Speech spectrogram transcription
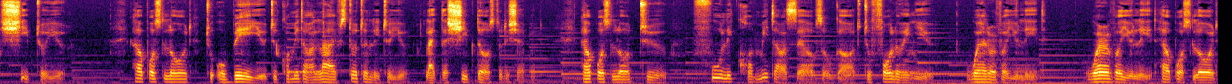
sheep to you. Help us, Lord, to obey you, to commit our lives totally to you, like the sheep does to the shepherd. Help us, Lord, to fully commit ourselves, O oh God, to following you wherever you lead. Wherever you lead, help us, Lord,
